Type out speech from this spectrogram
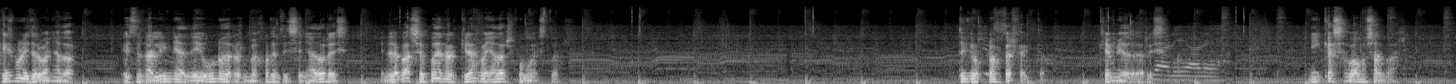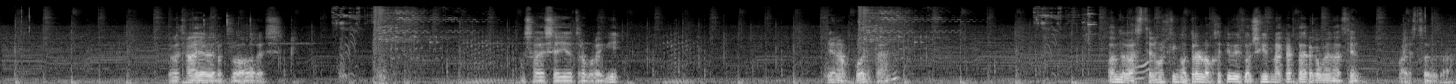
Aquí es bonito el bañador. Es de una línea de uno de los mejores diseñadores. En el bar se pueden alquilar bañadores como estos. Tengo el plan perfecto. Qué miedo de risa. Ni caso, vamos al bar. Pero deja la llave de los probadores. Vamos a ver si hay otro por aquí. Hay una puerta, ¿eh? ¿Dónde vas? Tenemos que encontrar el objetivo y conseguir una carta de recomendación. Vale, esto es dura.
